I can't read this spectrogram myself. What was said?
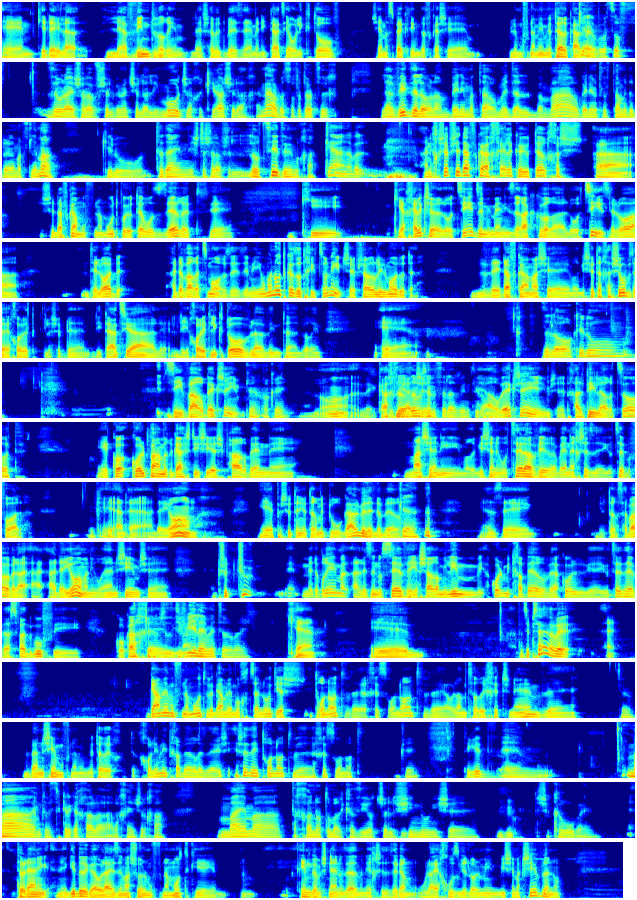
אה, כדי לה, להבין דברים, לשבת באיזה מדיטציה או לכתוב, שהם אספקטים דווקא שלמופנמים יותר קל. כן. אבל בסוף זה אולי שלב של באמת של הלימוד, של החקירה, של ההכנה, בסוף אתה צריך להביא את זה לעולם, בין אם אתה עומד על במה, או בין אם אתה סתם מדבר למצלמה. כאילו, אתה עדיין, יש את השלב של להוציא את זה ממך. כן, אבל אני חושב שדווקא החלק היותר חש... ה- שדווקא המופנמות פה יותר עוזרת, אה, כי, כי החלק של להוציא את זה ממני זה רק כבר הלהוציא, זה לא, ה... זה לא הד... הדבר עצמו, זה, זה מיומנות כזאת חיצונית שאפשר ללמוד אותה. ודווקא מה שמרגיש יותר חשוב זה היכולת לשבת במדיטציה, ל- ליכולת לכתוב, להבין את הדברים. אה, זה לא כאילו... זה היווה הרבה קשיים, כן, אוקיי. לא, זה לקח זה לי זה עד מה ש... שאני מנסה להבין, כאילו. היה הרבה קשיים, שהתחלתי להרצות. אה, כל, כל פעם הרגשתי שיש פער בין uh, מה שאני מרגיש שאני רוצה להעביר לבין איך שזה יוצא בפועל. אוקיי. עד, עד היום, אה, פשוט אני יותר מתורגל בלדבר, כן. אז אה, יותר סבבה, אבל עד היום אני רואה אנשים שפשוט שו- מדברים על- על איזה נושא וישר המילים, הכל מתחבר והכל אה, יוצא זה והשפת גוף היא כל כך... כן, אה, שזה נעימה. טבעי להם יותר אולי. כן. אה, אבל זה בסדר, ל- גם למופנמות וגם למוחצנות יש יתרונות וחסרונות והעולם צריך את שניהם ו... כן. ואנשים מופנמים יותר יכולים להתחבר לזה, יש, יש איזה יתרונות וחסרונות. אוקיי. תגיד, אמ, מה, אם אתה מסתכל ככה על החיים שלך, מה הם התחנות המרכזיות של שינוי ש- שקרו בהם? אתה יודע, אני, אני אגיד רגע אולי איזה משהו על מופנמות, כי אם גם שנינו זה, אז אני מניח שזה גם אולי אחוז גדול ממי שמקשיב לנו.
